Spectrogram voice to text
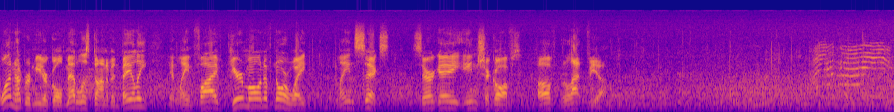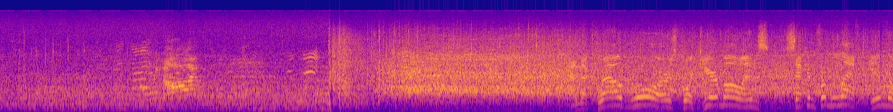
100 meter gold medalist Donovan Bailey. In lane five, Geir of Norway. Lane six, Sergei Inshakov of Latvia. And the crowd roars for Geir Moens, second from left in the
